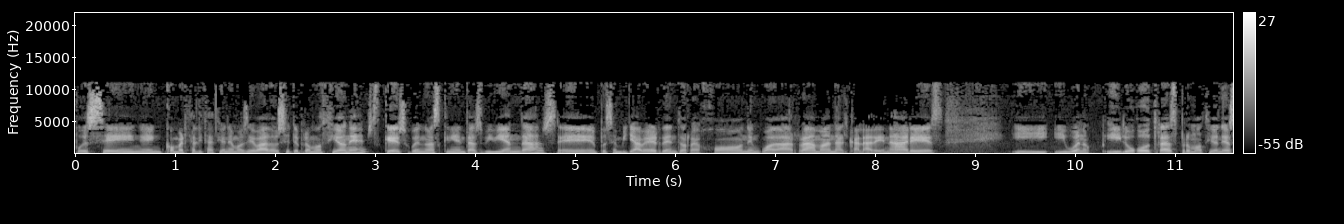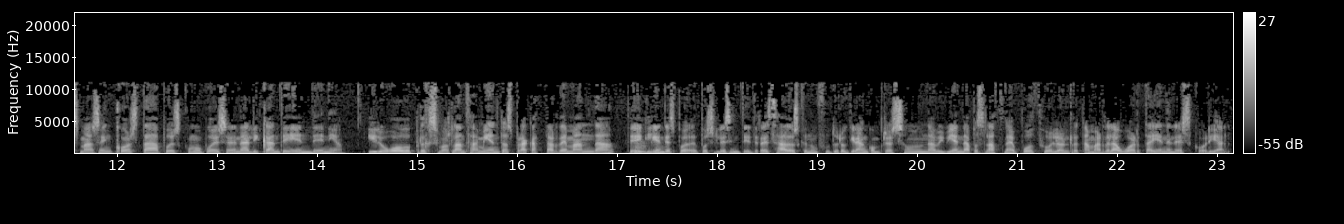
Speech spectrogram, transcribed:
pues en, comercialización hemos llevado siete promociones que suben unas 500 viviendas, eh, pues en Villaverde, en Torrejón, en Guadarrama, en Alcalá de Henares, y, bueno, y luego otras promociones más en costa, pues como puede ser en Alicante y en Denia. Y luego próximos lanzamientos para captar demanda de clientes posibles interesados que en un futuro quieran comprarse una vivienda pues en la zona de Pozuelo, en Retamar de la Huerta y en el Escorial.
